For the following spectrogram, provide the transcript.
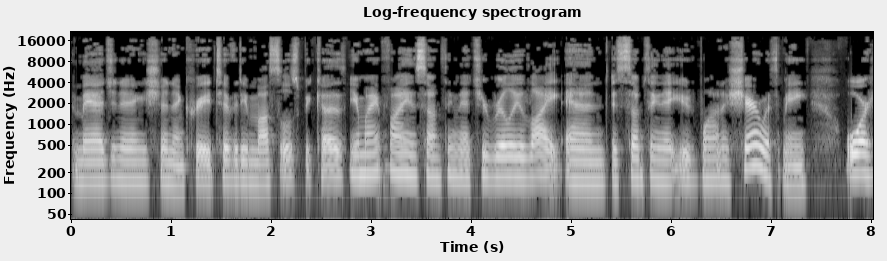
imagination and creativity muscles because you might find something that you really like and it's something that you'd want to share with me or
